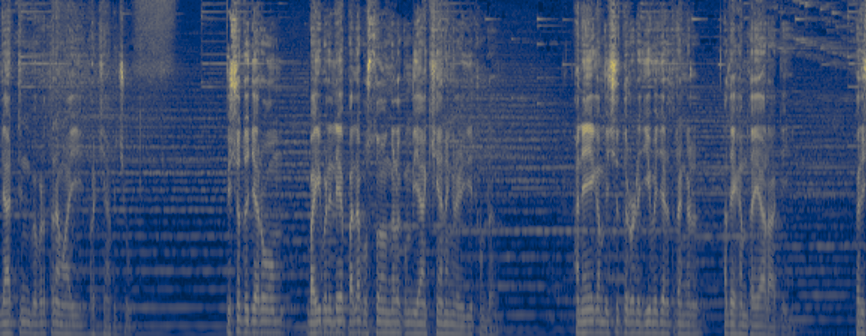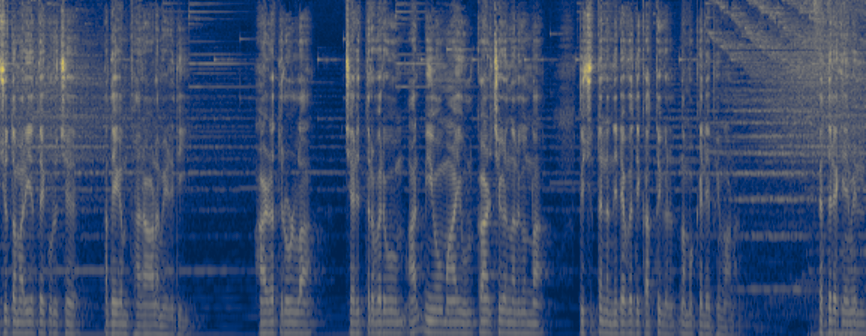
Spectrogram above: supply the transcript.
ലാറ്റിൻ വിവർത്തനമായി പ്രഖ്യാപിച്ചു. വിശുദ്ധ ജെറോം ബൈബിളിലെ പല പുസ്തകങ്ങൾക്കും വ്യാഖ്യാനങ്ങൾ എഴുതിയിട്ടുണ്ട്. അനേകം വിശുദ്ധരുടെ ജീവചരിത്രങ്ങൾ അദ്ദേഹം തയ്യാറാക്കി. പരിശുദ്ധ മറിയത്തെക്കുറിച്ച് അദ്ദേഹം ധാരാളം എഴുതി. ആഴത്തിലുള്ള ചരിത്രപരവും ആത്മീയവുമായ ഉൾക്കാഴ്ചകൾ നൽകുന്ന വിശുദ്ധന്റെ നിരവധി കത്തുകൾ നമുക്ക് ലഭ്യമാണ്. ബദ്രഹേമിൽ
